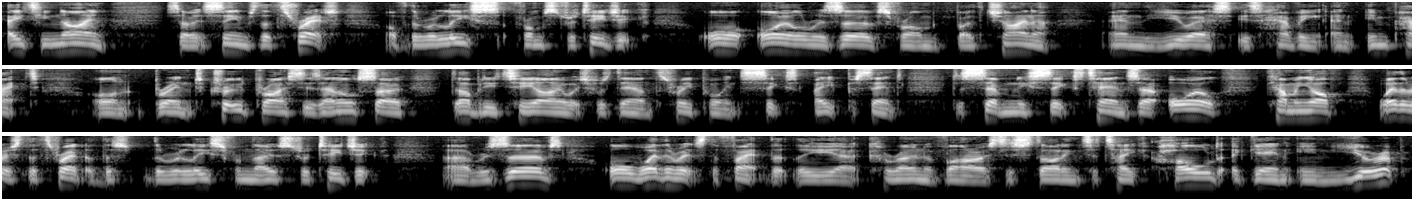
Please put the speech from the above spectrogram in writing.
78.89. So it seems the threat of the release from strategic or oil reserves from both China and the US is having an impact on Brent crude prices and also WTI, which was down 3.68% to 76.10. So oil coming off, whether it's the threat of the, the release from those strategic uh, reserves or whether it's the fact that the uh, coronavirus is starting to take hold again in Europe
